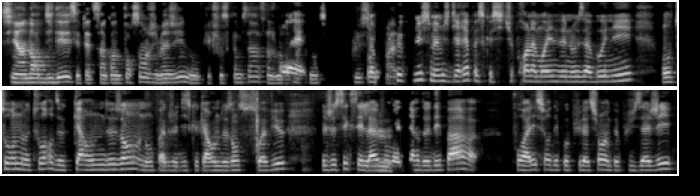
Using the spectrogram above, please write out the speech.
s'il y a un ordre d'idée, c'est peut-être 50%, j'imagine, ou quelque chose comme ça. Enfin, je me rends pas compte. Plus, un peu plus même je dirais parce que si tu prends la moyenne de nos abonnés, on tourne autour de 42 ans, non pas que je dise que 42 ans ce soit vieux, mais je sais que c'est l'âge on mmh. va dire de départ pour aller sur des populations un peu plus âgées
